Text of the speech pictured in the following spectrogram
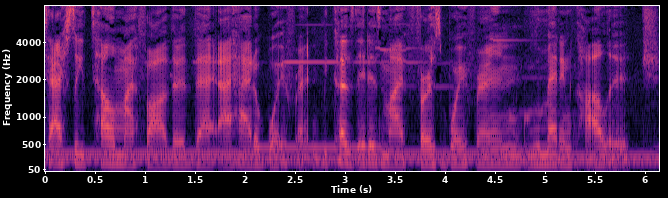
to actually tell my father that I had a boyfriend because it is my first boyfriend. We met in college.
